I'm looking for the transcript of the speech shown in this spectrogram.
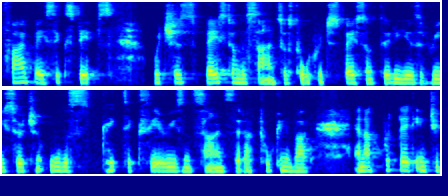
five basic steps, which is based on the science of thought, which is based on 30 years of research and all the hectic theories and science that I'm talking about. And I put that into,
